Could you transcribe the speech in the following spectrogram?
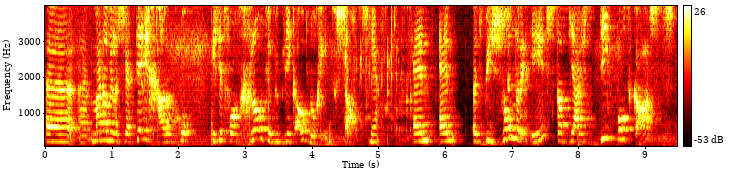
Uh, uh, maar dan wel eens werd tegengehouden. Goh, is dit voor het grote publiek ook nog interessant? Ja. En, en het bijzondere is dat juist die podcasts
